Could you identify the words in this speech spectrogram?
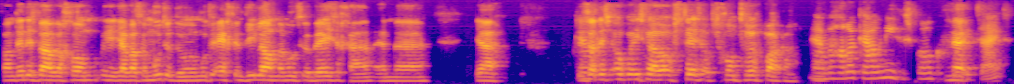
Van dit is waar we gewoon, ja, wat we moeten doen. We moeten echt in die landen moeten we bezig gaan. En eh, ja, dus dat is ook wel iets waar we op steeds op gewoon terugpakken. Ja, we hadden elkaar ook niet gesproken voor Nee. die tijd.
